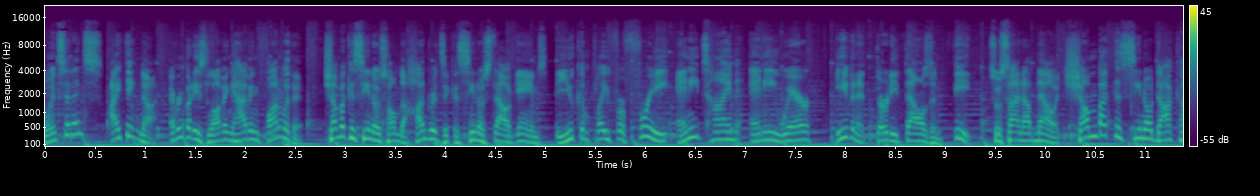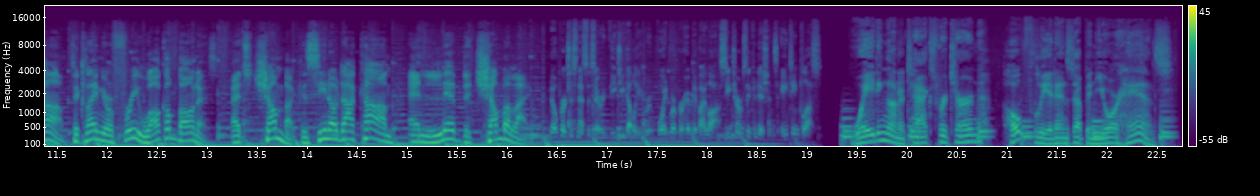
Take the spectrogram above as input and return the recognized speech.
Coincidence? I think not. Everybody's loving having fun with it. Chumba Casino is home to hundreds of casino style games that you can play for free anytime, anywhere, even at 30,000 feet. So sign up now at chumbacasino.com to claim your free welcome bonus. That's chumbacasino.com and live the Chumba life. No purchase necessary. Group. Void were prohibited by law. See terms and conditions. 18 plus. Waiting on a tax return? Hopefully, it ends up in your hands.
